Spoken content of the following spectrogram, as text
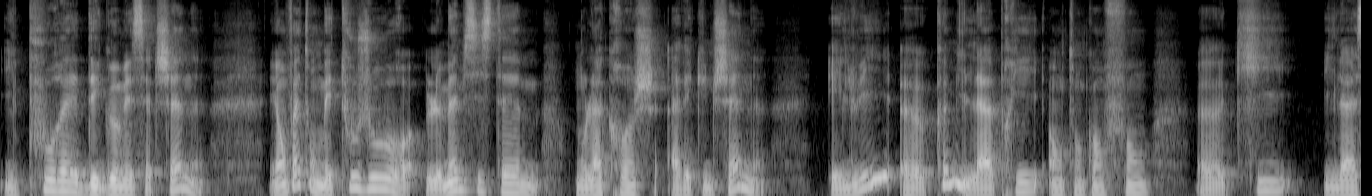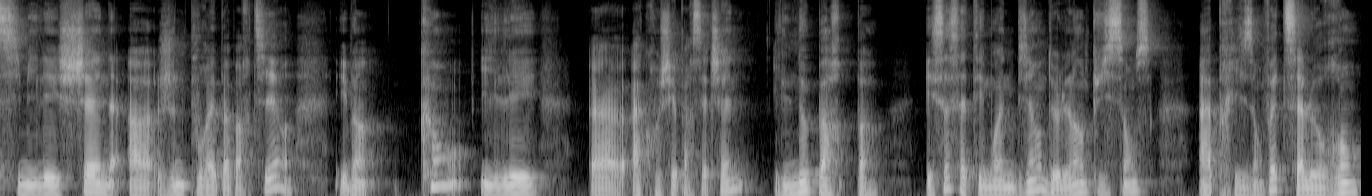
il pourrait dégommer cette chaîne. Et en fait, on met toujours le même système, on l'accroche avec une chaîne. Et lui, comme il l'a appris en tant qu'enfant, qui il a assimilé chaîne à je ne pourrais pas partir, et eh ben quand il est euh, accroché par cette chaîne, il ne part pas. Et ça, ça témoigne bien de l'impuissance apprise. En fait, ça le rend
